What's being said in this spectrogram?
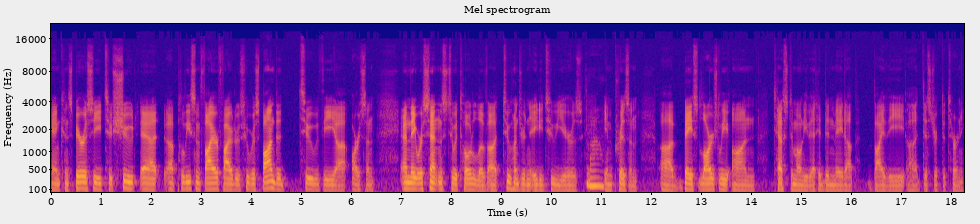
and conspiracy to shoot at uh, police and firefighters who responded to the uh, arson. And they were sentenced to a total of uh, 282 years wow. in prison, uh, based largely on testimony that had been made up by the uh, district attorney.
